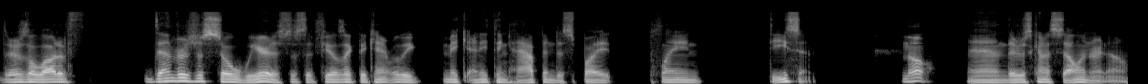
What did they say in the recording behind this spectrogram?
there's a lot of Denver's just so weird. It's just it feels like they can't really make anything happen despite playing decent, no. and they're just kind of selling right now.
